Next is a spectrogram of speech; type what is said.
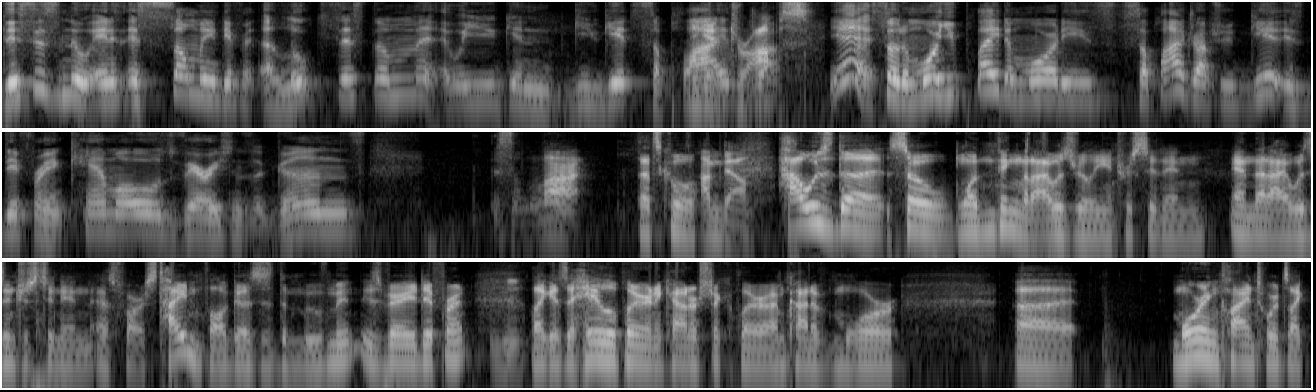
this is new. It's, it's so many different a loot system where you can you get supplies drops? Yeah, so the more you play, the more these supply drops you get is different camos, variations of guns. It's a lot. That's cool. I'm down. How is the so one thing that I was really interested in and that I was interested in as far as Titanfall goes is the movement is very different. Like as a Halo player and a Counter Strike player, I'm kind of more uh more inclined towards like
